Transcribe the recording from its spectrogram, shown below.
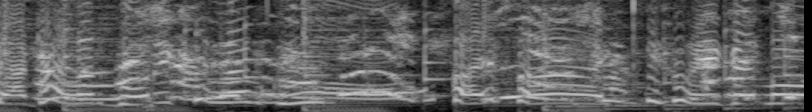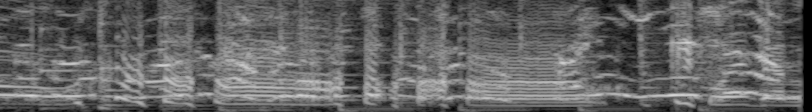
কাঁঠাল আর ঘরে খেলাম ঘুম হায় হায় কি হয়ে গেল কি হয়ে গেল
